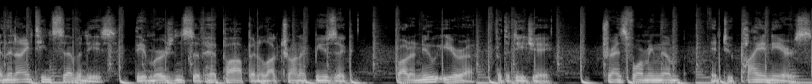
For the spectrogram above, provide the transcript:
In the 1970s, the emergence of hip hop and electronic music brought a new era for the DJ, transforming them into pioneers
